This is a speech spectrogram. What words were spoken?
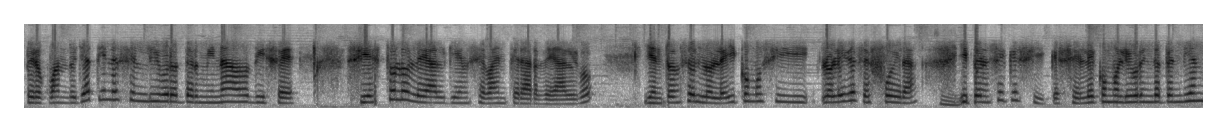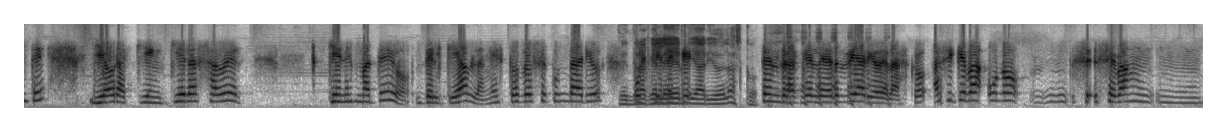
Pero cuando ya tienes el libro terminado, dije, si esto lo lee alguien, ¿se va a enterar de algo? Y entonces lo leí como si, lo leí desde fuera y pensé que sí, que se lee como libro independiente. Y ahora quien quiera saber ¿Quién es Mateo? Del que hablan estos dos secundarios. Tendrá pues que leer Diario del Asco. Tendrá que leer Diario del Asco. Así que va uno, mm, se, se van mm,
